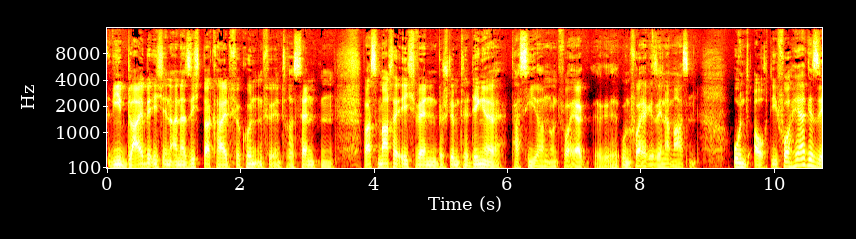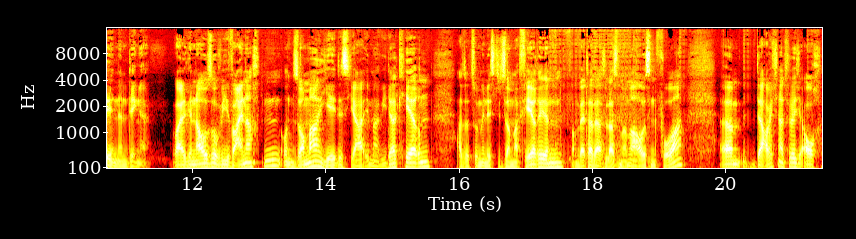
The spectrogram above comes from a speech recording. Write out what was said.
Wie bleibe ich in einer Sichtbarkeit für Kunden, für Interessenten? Was mache ich, wenn bestimmte Dinge passieren und vorher, äh, unvorhergesehenermaßen? Und auch die vorhergesehenen Dinge. Weil genauso wie Weihnachten und Sommer jedes Jahr immer wiederkehren, also zumindest die Sommerferien, vom Wetter das lassen wir mal außen vor, ähm, darf ich natürlich auch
